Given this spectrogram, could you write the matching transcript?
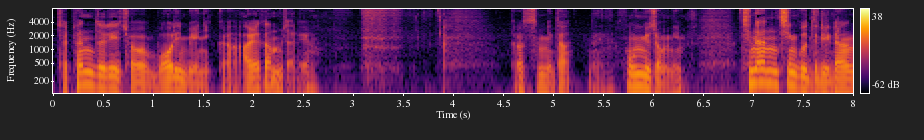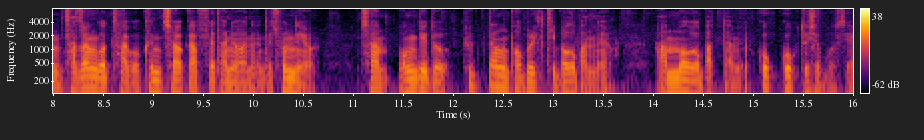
제 팬들이 저 머리 매니까 알감자래요. 그렇습니다. 네, 홍유정님 친한 친구들이랑 자전거 타고 근처 카페 다녀왔는데 좋네요 참 웡디도 흑당 버블티 먹어봤나요? 안 먹어봤다면 꼭꼭 드셔보세요.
